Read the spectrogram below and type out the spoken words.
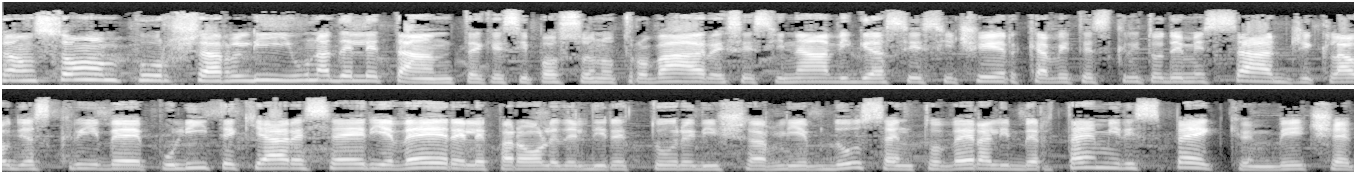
Chanson pour Charlie, una delle tante che si possono trovare se si naviga, se si cerca. Avete scritto dei messaggi. Claudia scrive: Pulite, chiare, serie, vere le parole del direttore di Charlie Hebdo. Sento vera libertà e mi rispecchio. Invece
